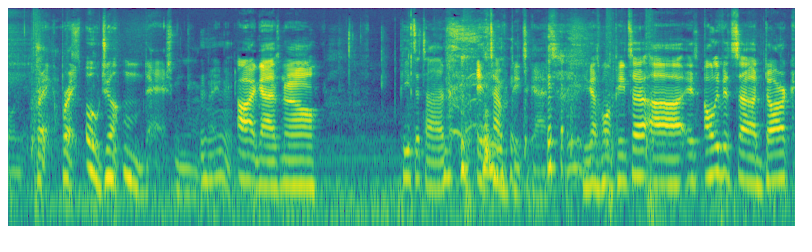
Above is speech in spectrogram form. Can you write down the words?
on it. Break, break. Oh, jump, mm, dash. Mm, baby. All right, guys, now Pizza time. it's time for pizza, guys. You guys want pizza? Uh, it's only if it's uh, dark,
